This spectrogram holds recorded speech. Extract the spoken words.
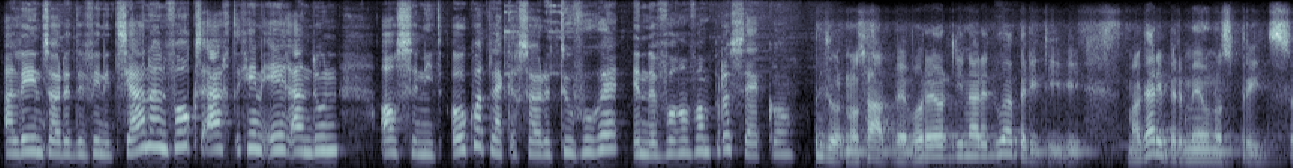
Alleen zouden de Venetianen hun volksaard geen eer aan doen als ze niet ook wat lekkers zouden toevoegen in de vorm van prosecco. Buongiorno, salve, vorrei ordinare due aperitivi, magari per me uno spritz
